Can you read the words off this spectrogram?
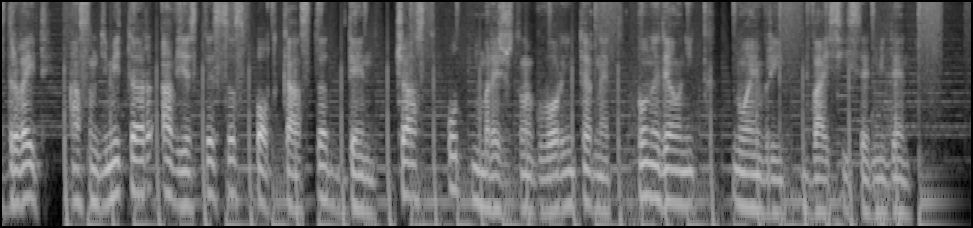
Здравейте, аз съм Димитър, а вие сте с подкаста ДЕН, част от мрежата на Говори Интернет. Понеделник, ноември, 27 ден.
